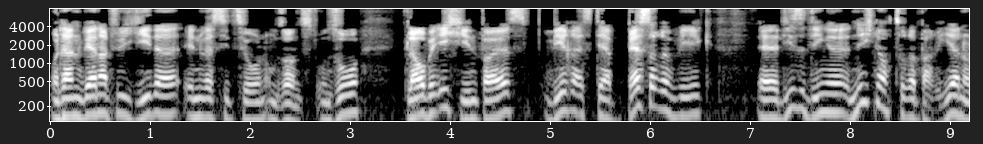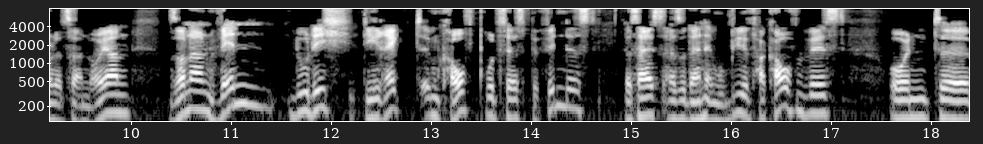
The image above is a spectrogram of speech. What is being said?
Und dann wäre natürlich jede Investition umsonst. Und so glaube ich jedenfalls, wäre es der bessere Weg, äh, diese Dinge nicht noch zu reparieren oder zu erneuern, sondern wenn du dich direkt im Kaufprozess befindest, das heißt also deine Immobilie verkaufen willst und äh,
